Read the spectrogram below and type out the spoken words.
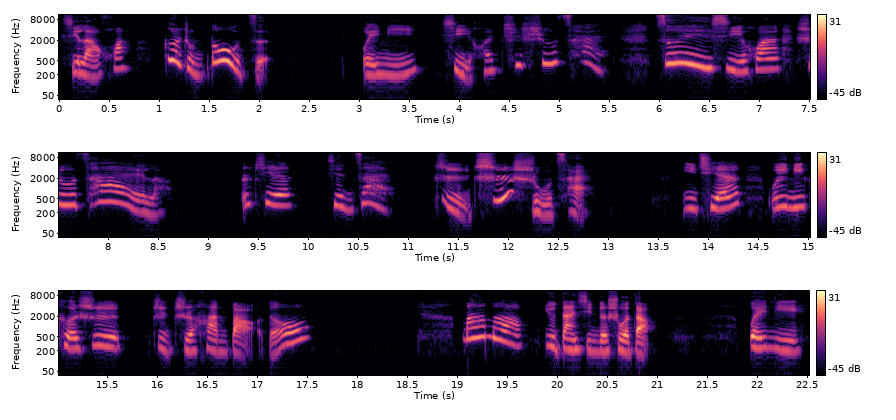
西兰花，各种豆子。维尼喜欢吃蔬菜，最喜欢蔬菜了，而且现在只吃蔬菜。以前维尼可是只吃汉堡的哦。妈妈又担心的说道：“维尼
